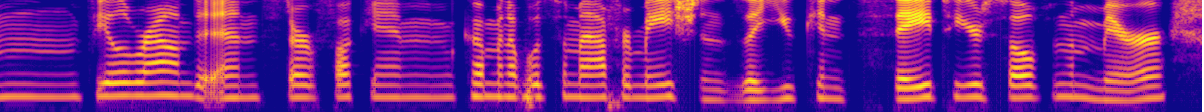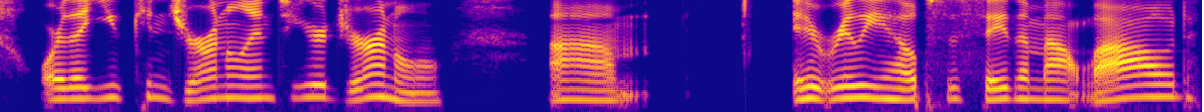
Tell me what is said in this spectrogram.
mm, feel around and start fucking coming up with some affirmations that you can say to yourself in the mirror or that you can journal into your journal. Um it really helps to say them out loud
